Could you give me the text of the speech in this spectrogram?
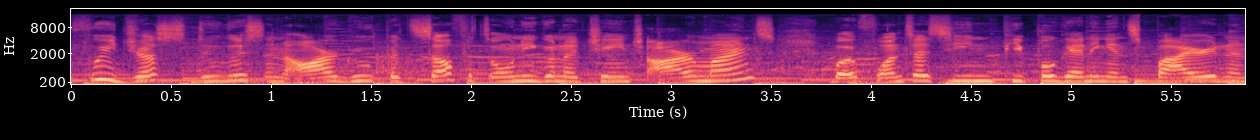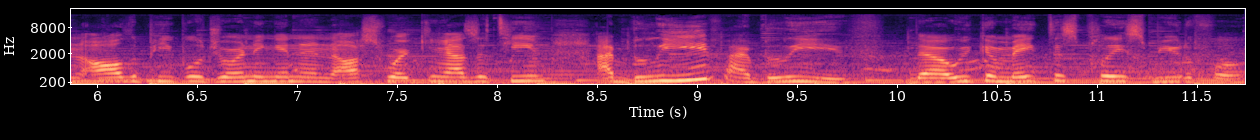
If we just do this in our group itself, it's only gonna change our minds. But if once I've seen people getting inspired and all the people joining in and us working as a team, I believe, I believe that we can make this place beautiful.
